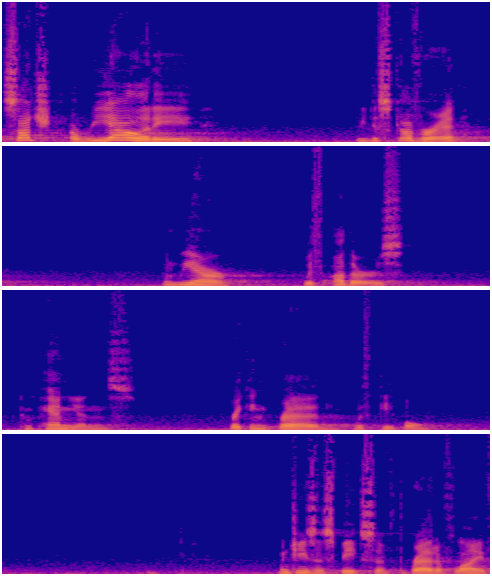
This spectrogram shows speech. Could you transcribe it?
such a reality, we discover it when we are with others, companions, breaking bread with people. When Jesus speaks of the bread of life,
